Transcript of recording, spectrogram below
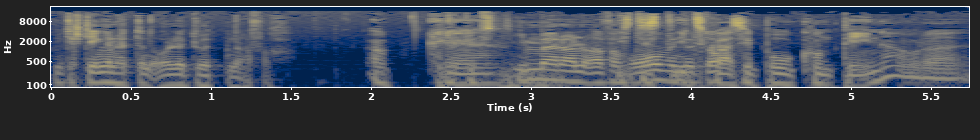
Und die stehen halt dann alle dort einfach. Okay. Du gibst immer dann einfach ist das an, wenn jetzt du quasi pro Container oder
